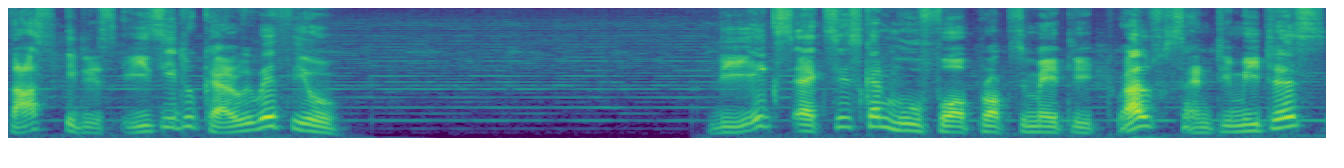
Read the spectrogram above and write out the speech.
thus it is easy to carry with you. The x-axis can move for approximately 12cm,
